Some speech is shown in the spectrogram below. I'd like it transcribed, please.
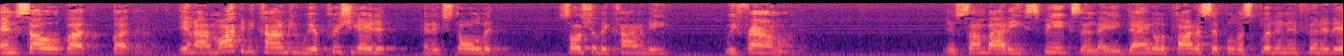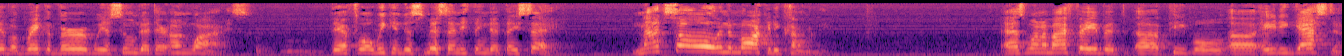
And so, but, but in our market economy, we appreciate it and extol it. Social economy, we frown on it. If somebody speaks and they dangle a participle or split an infinitive or break a verb, we assume that they're unwise. Therefore, we can dismiss anything that they say. Not so in the market economy. As one of my favorite uh, people, uh, A.G. Gaston,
